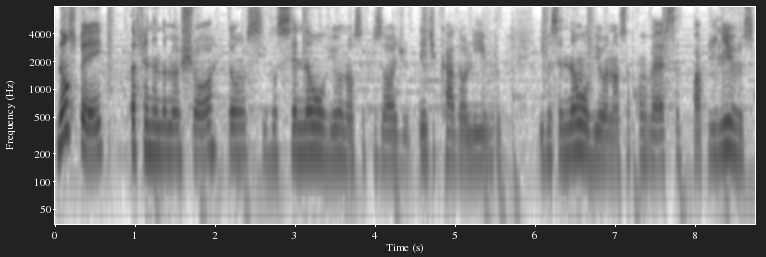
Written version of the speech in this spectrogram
não esperei, da Fernanda Melchor. Então, se você não ouviu o nosso episódio dedicado ao livro e você não ouviu a nossa conversa, Papo de Livros,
